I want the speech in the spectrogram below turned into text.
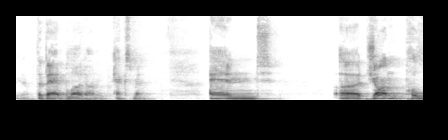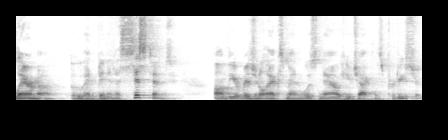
you know the bad blood on X Men. And uh, John Palermo, who had been an assistant on the original X Men, was now Hugh Jackman's producer.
